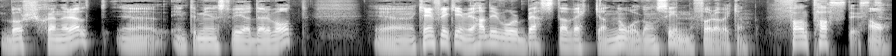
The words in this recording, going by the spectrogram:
börs generellt, inte minst via derivat. Kan ju flika in, vi hade ju vår bästa vecka någonsin förra veckan. Fantastiskt. Ja.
